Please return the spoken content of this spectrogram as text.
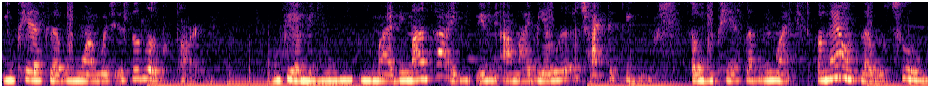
you pass level one, which is the looks part. You feel me? You, you might be my type. You feel me? I might be a little attracted to you. So you pass level one. So now it's level two.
